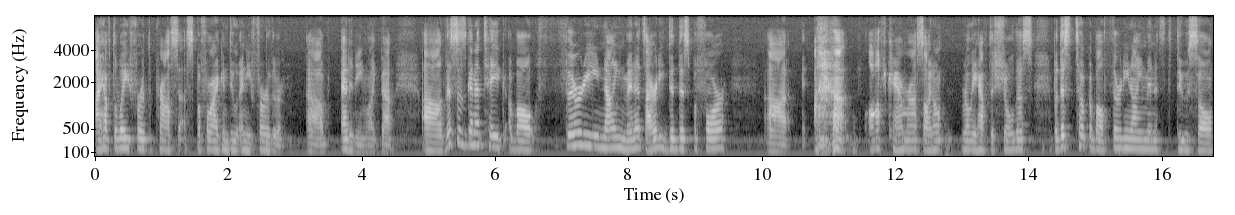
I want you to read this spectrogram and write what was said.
I have to wait for it to process before I can do any further uh, editing like that. Uh, this is gonna take about 39 minutes. I already did this before uh, off camera so I don't really have to show this but this took about 39 minutes to do so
